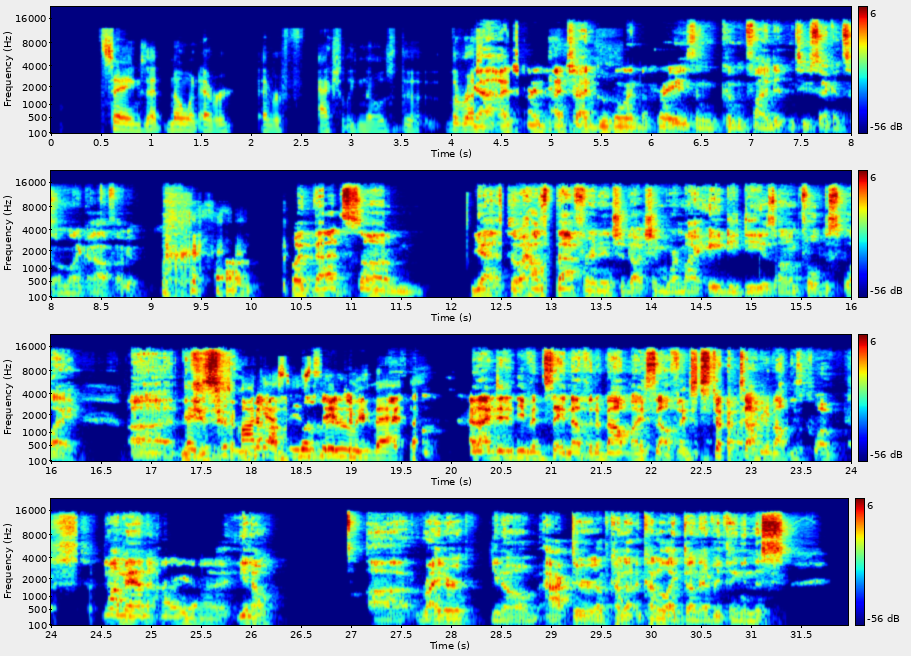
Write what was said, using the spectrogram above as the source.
sayings that no one ever ever actually knows the the rest. Yeah, I tried I tried googling the phrase and couldn't find it in two seconds, so I'm like, ah, fuck it. um, but that's um, yeah. So how's that for an introduction where my ADD is on full display? Uh, because hey, this, podcast is literally that. And I didn't even say nothing about myself. I just started talking about this quote. No, man, I uh, you know, uh, writer, you know, actor. I've kind of kind of like done everything in this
